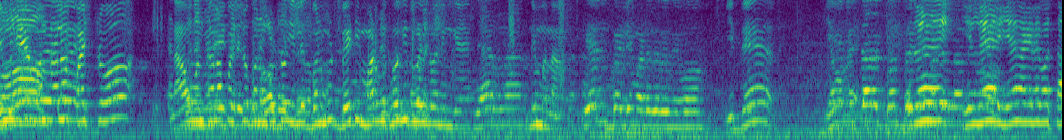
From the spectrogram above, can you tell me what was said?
ನಿಮ್ಗೆ ಒಂದ್ಸಲ ಫಸ್ಟ್ ನಾವು ಒಂದ್ಸಲ ಫಸ್ಟ್ ಬಂದ್ಬಿಟ್ಟು ಇಲ್ಲಿ ಬಂದ್ಬಿಟ್ಟು ಭೇಟಿ ಮಾಡ್ಬಿಟ್ಟು ಹೋಗಿದ್ವಿ ಇಲ್ವಾ ನಿಮ್ಗೆ? ಯಾರನ್ನ? ನಿಮ್ಮನ್ನ? ಏನ್ ಭೇಟಿ ಮಾಡಿದ್ರಿ ನೀವು? ಇದೇ ಯಾವ ವಿಚಾರಕ್ಕೆ ಬಂದು ಭೇಟಿ ಇಲ್ಲೇ? ಏನಾಗಿದೆ ಗೊತ್ತಾ?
